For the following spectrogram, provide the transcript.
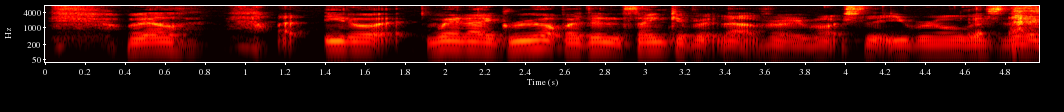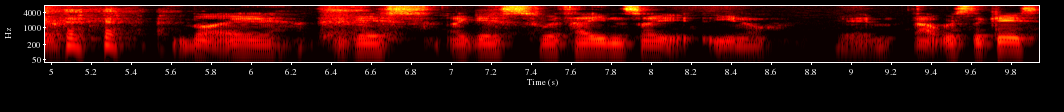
well, you know, when I grew up, I didn't think about that very much that you were always there. but uh, I guess, I guess, with hindsight, you know, um, that was the case.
